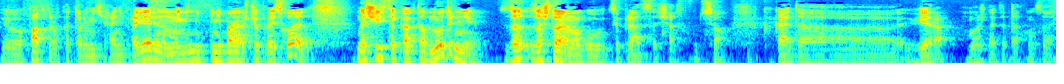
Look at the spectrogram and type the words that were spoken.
э, факторов, которые ни хера не проверены. Мы не понимаем, что происходит, но чисто как-то внутренне, за, за что я могу цепляться сейчас? все. Какая-то э, вера, можно это так назвать,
